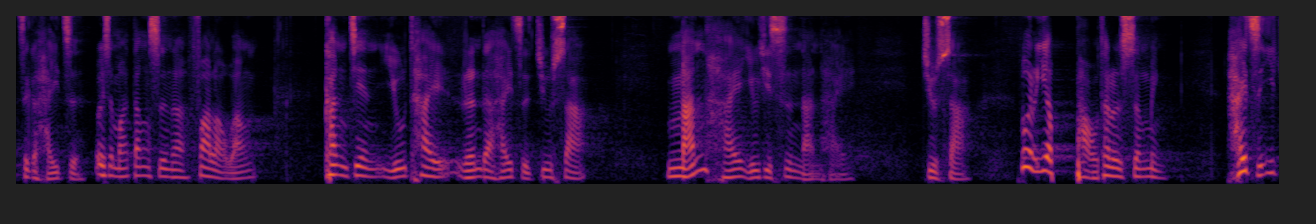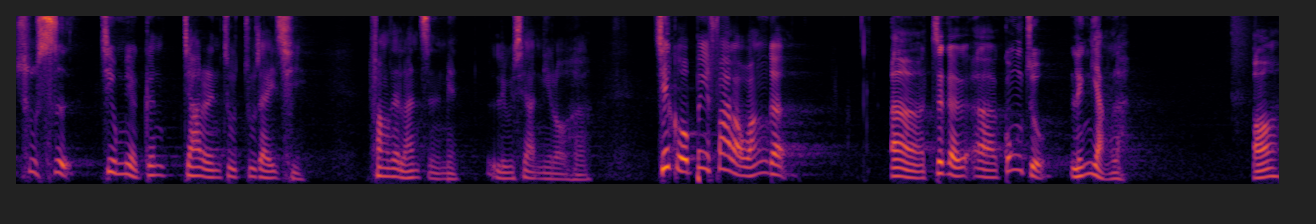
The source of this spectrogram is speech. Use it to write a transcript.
这个孩子。为什么？当时呢，法老王看见犹太人的孩子就杀。男孩，尤其是男孩，就杀，为了要保他的生命。孩子一出世就没有跟家人住住在一起，放在篮子里面，留下尼罗河。结果被法老王的呃这个呃公主领养了，哦，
